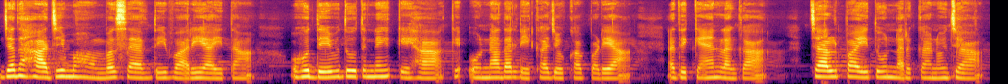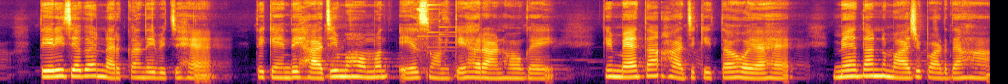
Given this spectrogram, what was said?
ਜਦ ਹਾਜੀ ਮੁਹੰਮਦ ਸਾਹਿਬ ਦੀ ਵਾਰੀ ਆਈ ਤਾਂ ਉਹ ਦੇਵਦੂਤ ਨੇ ਕਿਹਾ ਕਿ ਉਹਨਾਂ ਦਾ ਲੇਖਾ ਜੋਖਾ ਪੜਿਆ ਅਤੇ ਕਹਿਣ ਲੱਗਾ, ਚੱਲ ਭਾਈ ਤੂੰ ਨਰਕਾਂ ਨੂੰ ਜਾ, ਤੇਰੀ ਜਗ੍ਹਾ ਨਰਕਾਂ ਦੇ ਵਿੱਚ ਹੈ। ਤੇ ਕਹਿੰਦੇ, ਹਾਜੀ ਮੁਹੰਮਦ ਇਹ ਸੁਣ ਕੇ ਹੈਰਾਨ ਹੋ ਗਏ ਕਿ ਮੈਂ ਤਾਂ ਹਜ ਕੀਤਾ ਹੋਇਆ ਹੈ, ਮੈਂ ਤਾਂ ਨਮਾਜ਼ ਪੜ੍ਹਦਾ ਹਾਂ,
